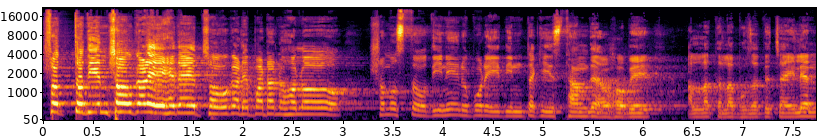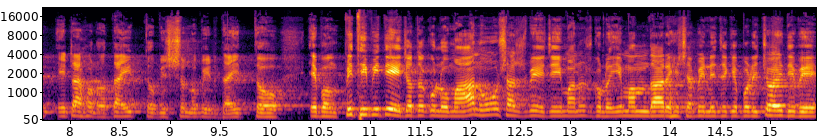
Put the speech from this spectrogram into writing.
সত্য দিন সহকারে, হেদায়েত সহকারে পাঠানো হলো। সমস্ত দিনের উপরে এই দিনটাকে স্থান দেওয়া হবে। আল্লাহ তালা বোঝাতে চাইলেন, এটা হলো দায়িত্ব বিশ্বনবীর দায়িত্ব। এবং পৃথিবীতে যতগুলো মানুষ আসবে, যেই মানুষগুলো ইমানদার হিসাবে নিজেকে পরিচয় দিবে,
